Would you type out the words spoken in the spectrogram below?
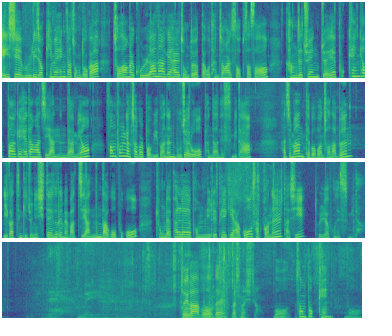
A 씨의 물리적 힘의 행사 정도가 저항을 곤란하게 할 정도였다고 단정할 수 없어서 강제추행죄의 폭행 협박에 해당하지 않는다며 성폭력 처벌법 위반은 무죄로 판단했습니다. 하지만 대법원 전합은 이 같은 기준이 시대의 흐름에 맞지 않는다고 보고 종래 판례 법리를 폐기하고 사건을 다시 돌려보냈습니다. 네. 저희가 뭐 음, 네, 말씀하시죠. 뭐 성폭행, 뭐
